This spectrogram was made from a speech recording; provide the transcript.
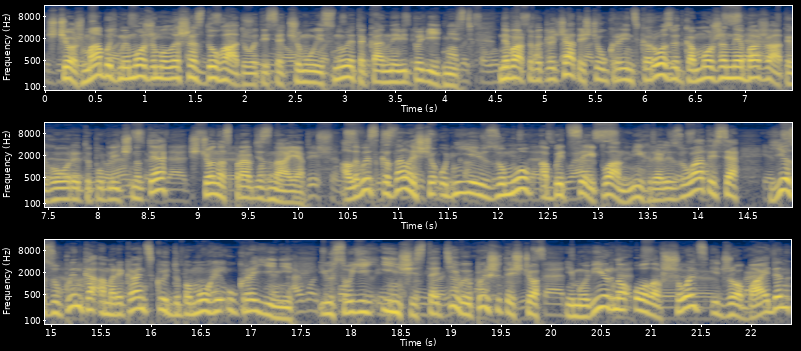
Що ж, мабуть, ми можемо лише здогадуватися, чому існує така невідповідність. Не варто виключати, що українська розвідка може не бажати uh, говорити публічно те, що насправді uh, the знає. Але ви сказали, що однією з умов, аби цей план міг реалізуватися, є зупинка uh, американської допомоги Україні. І у своїй іншій статті ви пишете, що ймовірно Олаф Шольц і Джо Байден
